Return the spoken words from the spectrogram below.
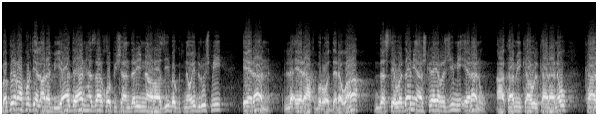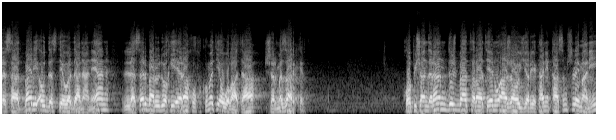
بەپێی ڕاپۆرتی ئەلعەرەبییە، دەیان هەزار خۆپیشاندەری ناڕازی بە گوتنەوەی دروشمی ئێران لە ئێراق بڕۆ دەرەوە، دەستێوەردانی ئاشکرای ڕێژیمی ئێران و ئاکامی کاولکارانە و کارەساتباری ئەو دەستێوەردانانەیان لەسەر بارودۆخی ئێراق و حکوومەتی ئەو وڵاتە شەرمەزار کرد. خۆپیشاندەران دژ بە تەراتێن و ئاژاوەگێڕییەکانی قاسم سولەیمانی،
